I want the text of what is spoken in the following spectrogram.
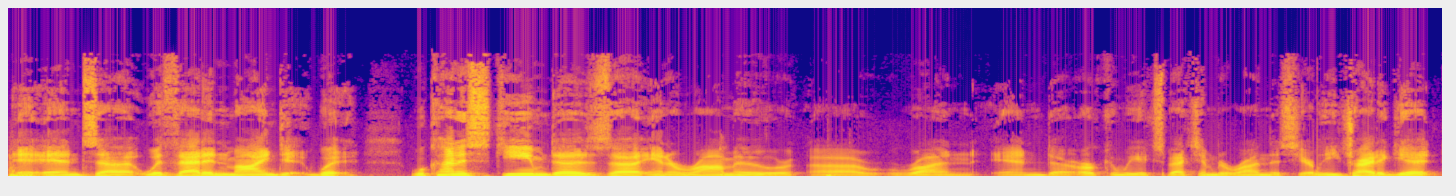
and uh, with that in mind, what what kind of scheme does uh, Anarumo uh, run, and uh, or can we expect him to run this year? Will he try to get,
